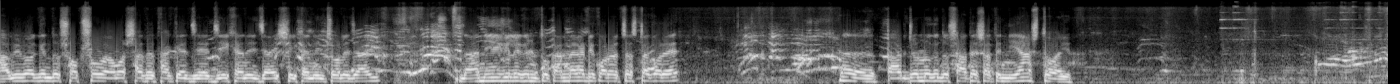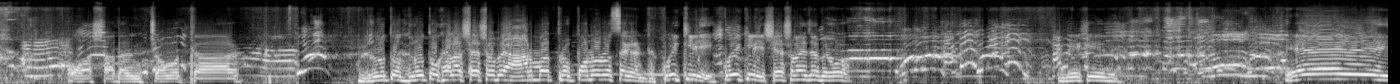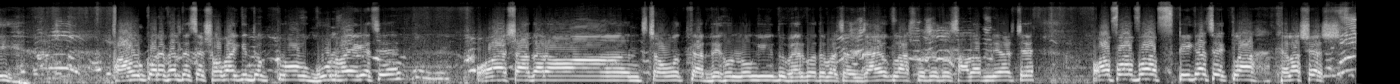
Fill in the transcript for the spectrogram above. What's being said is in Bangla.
হাবিবা কিন্তু সবসময় আমার সাথে থাকে, যে যেখানে যাই সেখানেই চলে যাই না নিয়ে গেলে কিন্তু কান্নাকাটি করার চেষ্টা করে। হ্যাঁ তার জন্য কিন্তু সাথে সাথে নিয়ে আসতে হয়। অসাধারণ, চমৎকার। দ্রুত দ্রুত খেলা শেষ হবে আর মাত্র পনেরো সেকেন্ড। কুইকলি কুইকলি শেষ হয়ে যাবে ও। দেখি। এই ফাউল করে ফেলতেছে। সবাই কিন্তু গোল হয়ে গেছে। অসাধারণ, চমৎকার। দেখুন, লঙ্গি কিন্তু বের করতে পারছে না। যাই হোক লাস্ট পর্যন্ত সাদাব নিয়ে আসছে। অফ অফ অফ ঠিক আছে খেলা শেষ।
